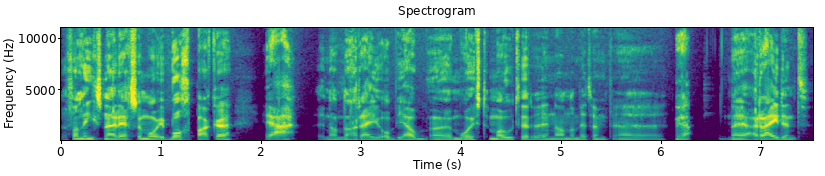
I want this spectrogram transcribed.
van links naar rechts een mooie bocht pakken. Ja, en dan, dan rij je op jouw eh, mooiste motor. En dan met een, eh, Ja. nou ja, rijdend.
